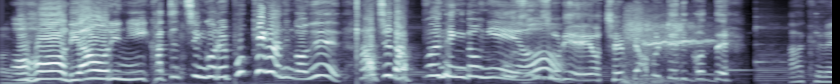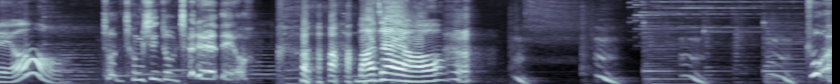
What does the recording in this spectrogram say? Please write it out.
어허 리아 어린이 같은 친구를 폭행하는 거는 아주 나쁜 행동이에요 무슨 소리예요? 제 뺨을 때린 건데 아 그래요? 전 정신 좀 차려야 돼요. 맞아요 좋아.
